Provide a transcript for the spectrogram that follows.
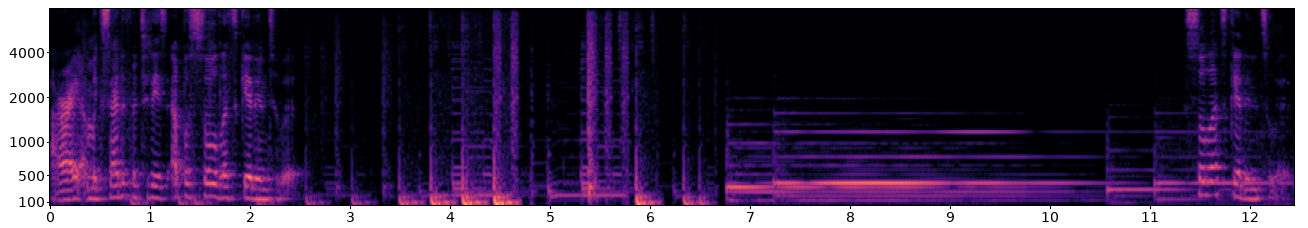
All right, I'm excited for today's episode. Let's get into it. So let's get into it.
